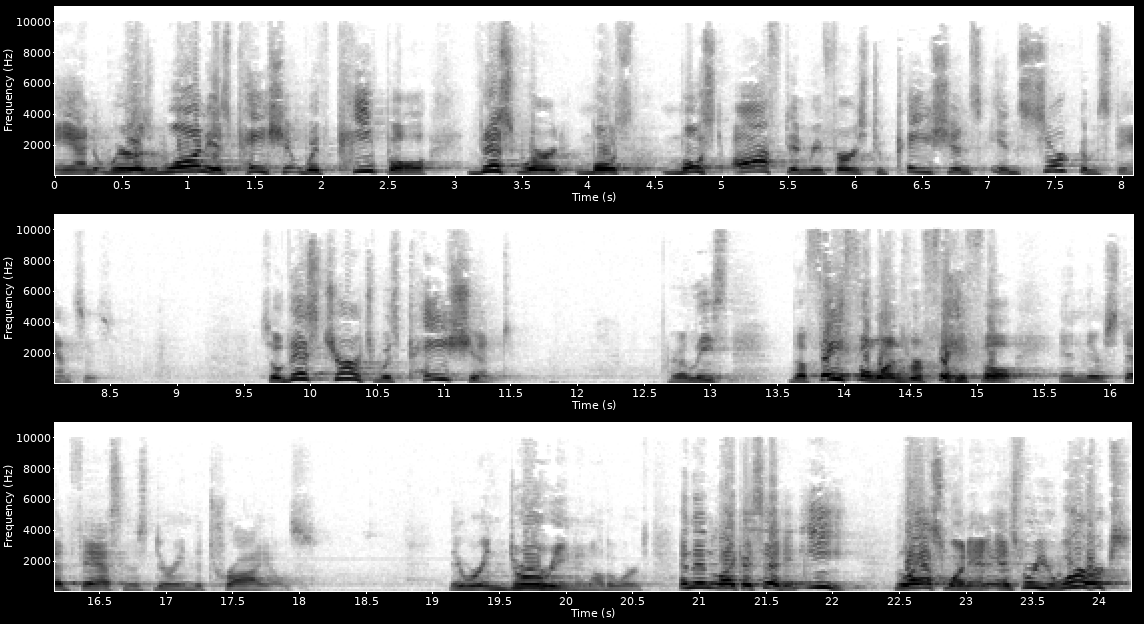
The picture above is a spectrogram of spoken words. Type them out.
And whereas one is patient with people, this word most, most often refers to patience in circumstances. So this church was patient, or at least the faithful ones were faithful in their steadfastness during the trials. They were enduring, in other words. And then, like I said, in E, the last one, and as for your works,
